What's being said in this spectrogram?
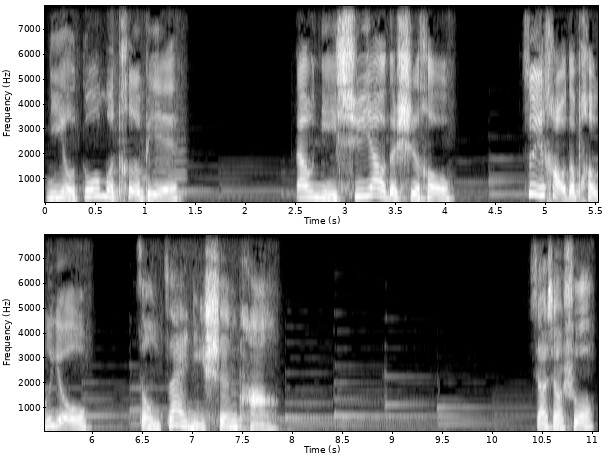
你有多么特别。当你需要的时候，最好的朋友总在你身旁。小小说：“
